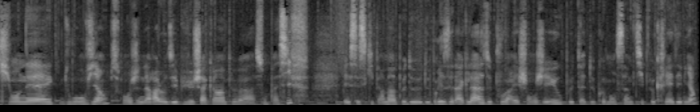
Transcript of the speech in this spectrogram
qui on est, d'où on vient, parce qu'en général au début chacun un peu a son passif. Et c'est ce qui permet un peu de, briser la glace, de pouvoir échanger ou peut-être de commencer un petit peu créer des liens.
